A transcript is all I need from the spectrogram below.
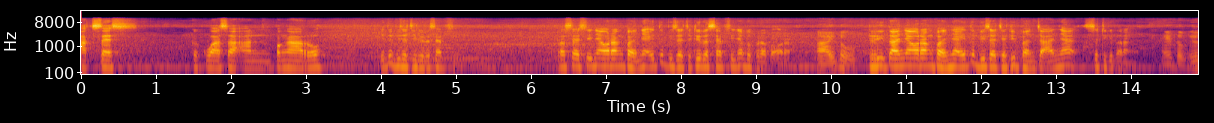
akses kekuasaan, pengaruh itu bisa jadi resepsi. Resesinya orang banyak itu bisa jadi resepsinya beberapa orang. nah itu, Deritanya orang banyak itu bisa jadi bancaannya sedikit orang. Nah, itu itu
